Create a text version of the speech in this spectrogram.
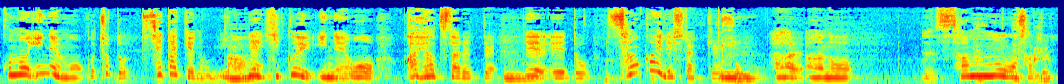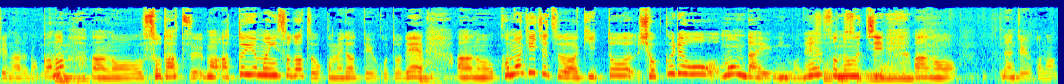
この稲もちょっと背丈の、ね、低い稲を開発されて、で、えーと、3回でしたっけ、はいあの三毛作ってなるのかな、うん、あの育つ、まあ、あっという間に育つお米だということで、うん、あのこの技術はきっと食料問題にもね、そのうちあのなんていうかな？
